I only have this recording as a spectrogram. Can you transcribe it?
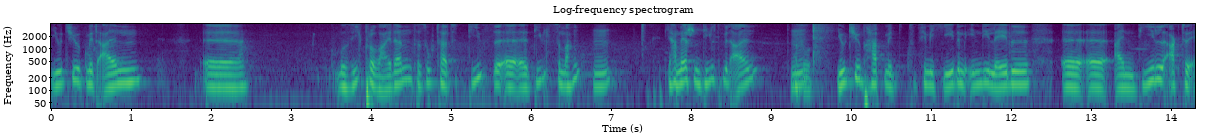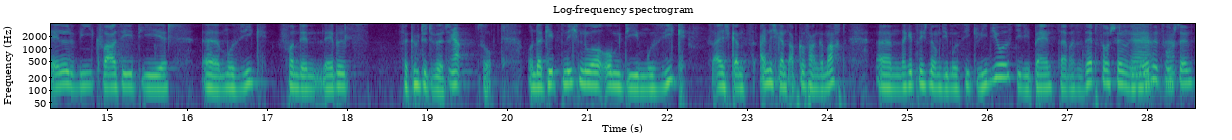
YouTube mit allen äh, Musikprovidern versucht hat, Dienste, äh, Deals zu machen. Hm? Die haben ja schon Deals mit allen. Mhm. Also YouTube hat mit so ziemlich jedem Indie-Label äh, äh, einen Deal aktuell, wie quasi die äh, Musik von den Labels vergütet wird. Ja. So. Und da geht's nicht nur um die Musik, ist eigentlich ganz, eigentlich ganz abgefahren gemacht. Ähm, da geht's nicht nur um die Musikvideos, die die Bands teilweise selbst hochstellen und Ja, die Labels ja. hochstellen,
